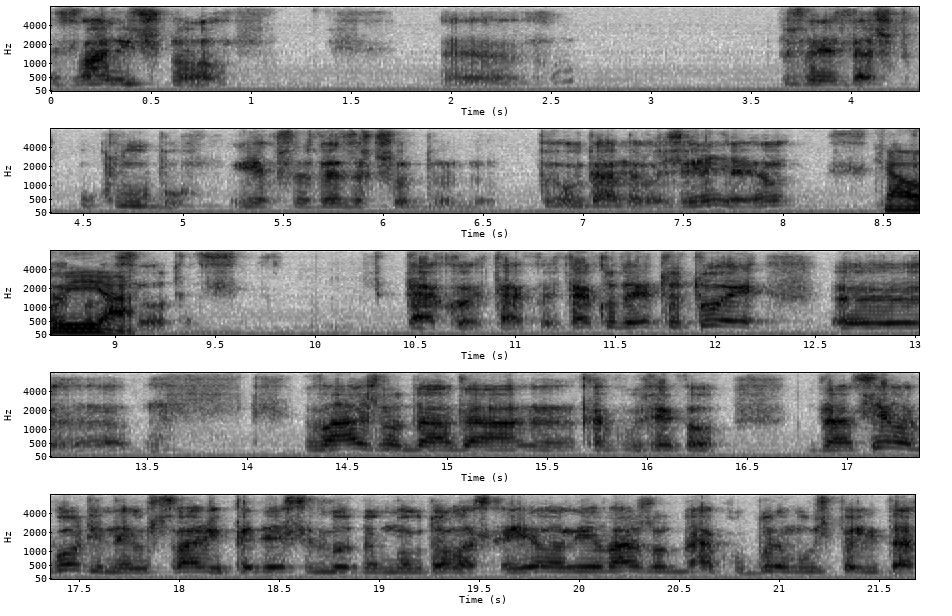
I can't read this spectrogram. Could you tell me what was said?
zvanično e, zvezdaš u klubu, iako se zvezdaš od prvog dana rođenja, jel? Kao Tako i ja. Tako je, tako je. Tako da, eto, to je e, važno da, da, kako bih rekao, da cijela godina je u stvari 50 godina mnog mog dolaska, jel, ali je važno da ako budemo uspjeli da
